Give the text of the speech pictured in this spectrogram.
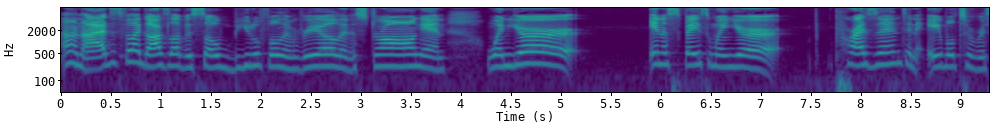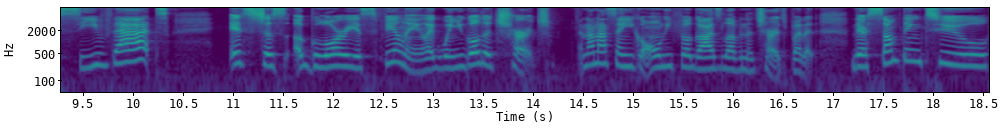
I don't know. I just feel like god's love is so beautiful and real and strong. And when you're in a space when you're present and able to receive that, it's just a glorious feeling. Like when you go to church, and I'm not saying you can only feel God's love in the church, but there's something to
